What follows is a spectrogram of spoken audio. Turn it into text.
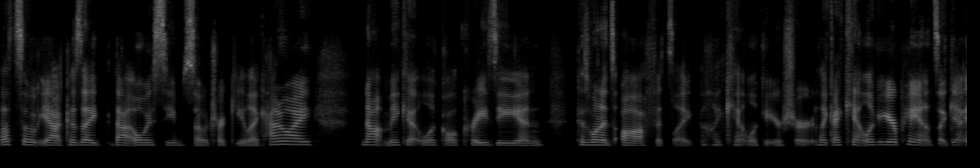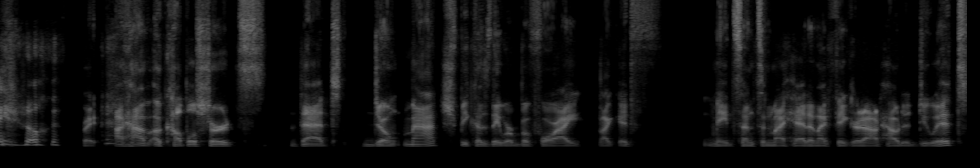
that's so yeah because i that always seems so tricky like how do i not make it look all crazy and because when it's off it's like "Oh, i can't look at your shirt like i can't look at your pants i can't you know Right. I have a couple shirts that don't match because they were before I like it made sense in my head and I figured out how to do it.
